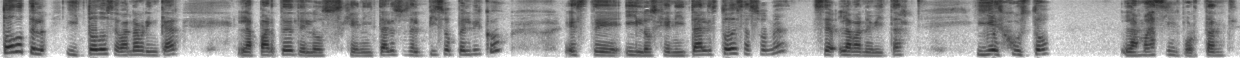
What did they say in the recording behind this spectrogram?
todo te lo, y todo se van a brincar la parte de los genitales, o sea, el piso pélvico, este, y los genitales, toda esa zona se la van a evitar. Y es justo la más importante.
